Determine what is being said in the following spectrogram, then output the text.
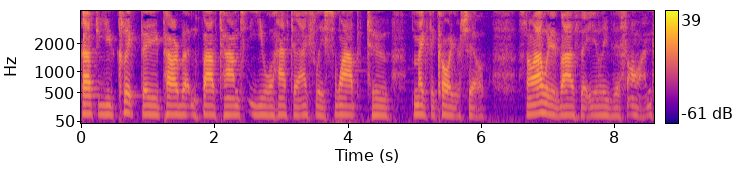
after you click the power button five times, you will have to actually swipe to make the call yourself. So I would advise that you leave this on.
